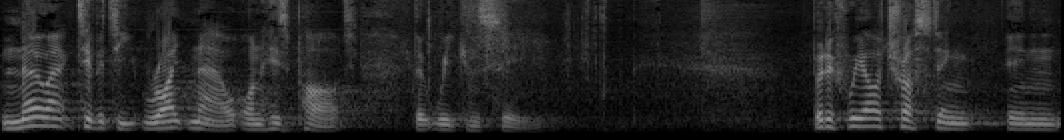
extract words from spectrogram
no activity right now on His part that we can see. But if we are trusting in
